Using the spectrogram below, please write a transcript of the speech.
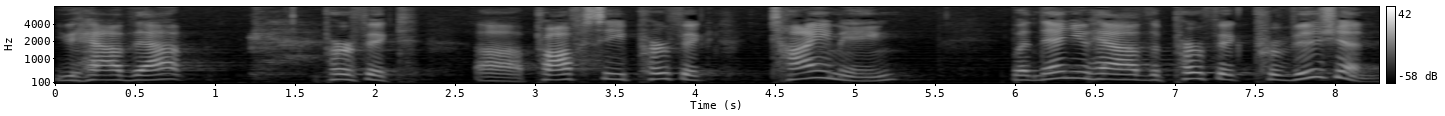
you have that perfect uh, prophecy, perfect timing, but then you have the perfect provision.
